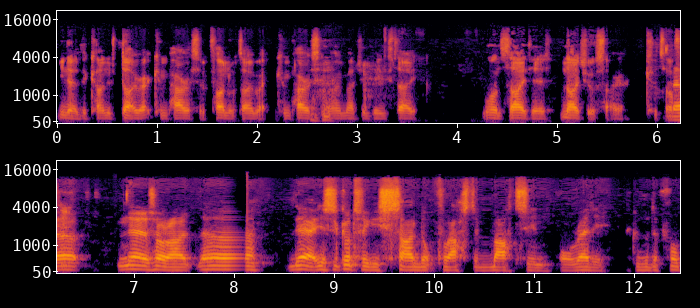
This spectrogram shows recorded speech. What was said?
you know, the kind of direct comparison, final direct comparison. I imagine being so one-sided. Nigel, sorry, I cut off Uh, no, it's all right. Uh, yeah, it's a good thing he's signed up for Aston Martin already because with the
